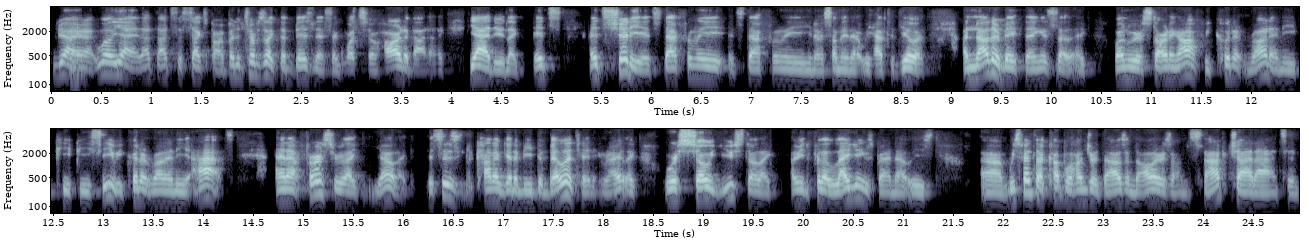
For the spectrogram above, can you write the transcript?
Yeah, right. Well, yeah, that, that's the sex part. But in terms of like the business, like what's so hard about it? Like, yeah, dude, like it's it's shitty. It's definitely it's definitely you know something that we have to deal with. Another big thing is that like when we were starting off, we couldn't run any PPC, we couldn't run any ads, and at first we were like, yo, like this is kind of going to be debilitating, right? Like we're so used to like, I mean, for the leggings brand at least, um, we spent a couple hundred thousand dollars on Snapchat ads, and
